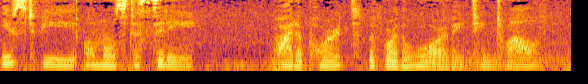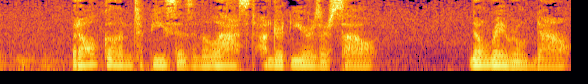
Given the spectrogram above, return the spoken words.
Used to be almost a city, quite a port before the War of 1812, but all gone to pieces in the last hundred years or so. No railroad now.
